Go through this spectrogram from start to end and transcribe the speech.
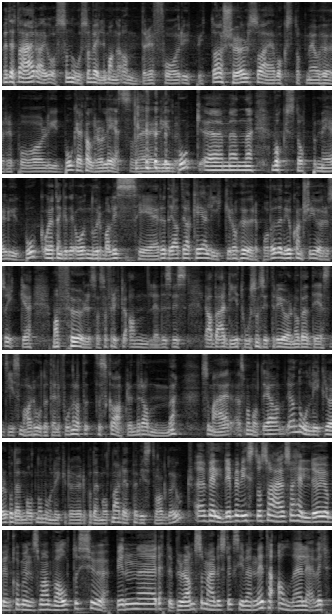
Men dette her er jo også noe som veldig mange andre får utbytte av. Sjøl så er jeg vokst opp med å høre på lydbok. Jeg kaller det å lese lydbok, eh, men vokst opp med lydbok. Og jeg tenker det å normalisere det at ja, ok, jeg liker å høre på det, det vil jo kanskje gjøre så ikke man føler seg så fryktelig annerledes hvis ja, det er de to som sitter i hjørnet, og det er de som har hodetelefoner. At det, det skaper en ramme som er som en måte, ja, ja, noen liker å gjøre det på den måten, og noen liker å gjøre det på den måten. Er det et bevisst valg du har gjort? Eh, veldig bevisst. Og så er jeg så heldig å jobbe i en kommune som har valgt å kjøpe inn eh, retteprogram som er dysleksivennlig til alle elever.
